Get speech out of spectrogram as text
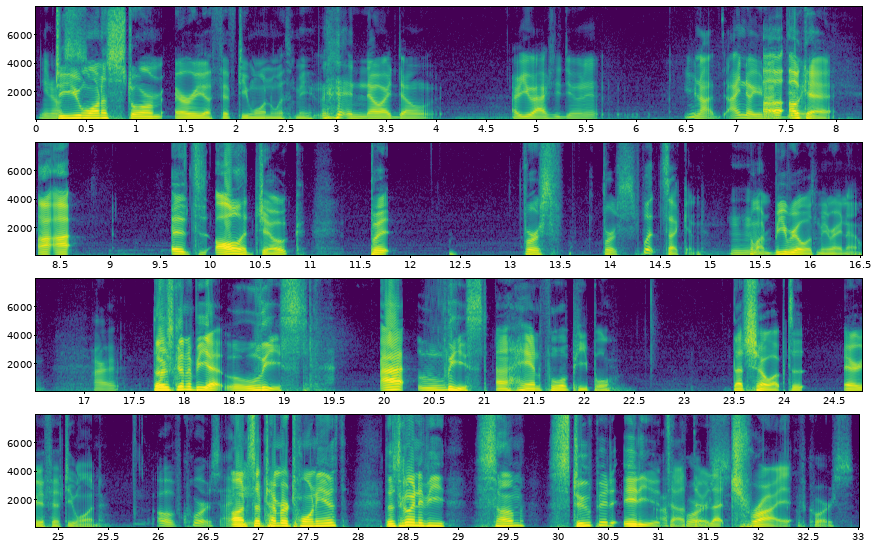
you know. Do you want to storm Area 51 with me? no, I don't. Are you actually doing it? You're not. I know you're Uh, not. doing okay. It. I, I, it's all a joke, but s- for a split 2nd Mhm. come on, be real with me right now. All right. There's gonna be at least, at least a handful of people that show up to Area 51 Oh, of course. I on mean, September 20th. There's going to be some stupid idiots out there that try it, Of course.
